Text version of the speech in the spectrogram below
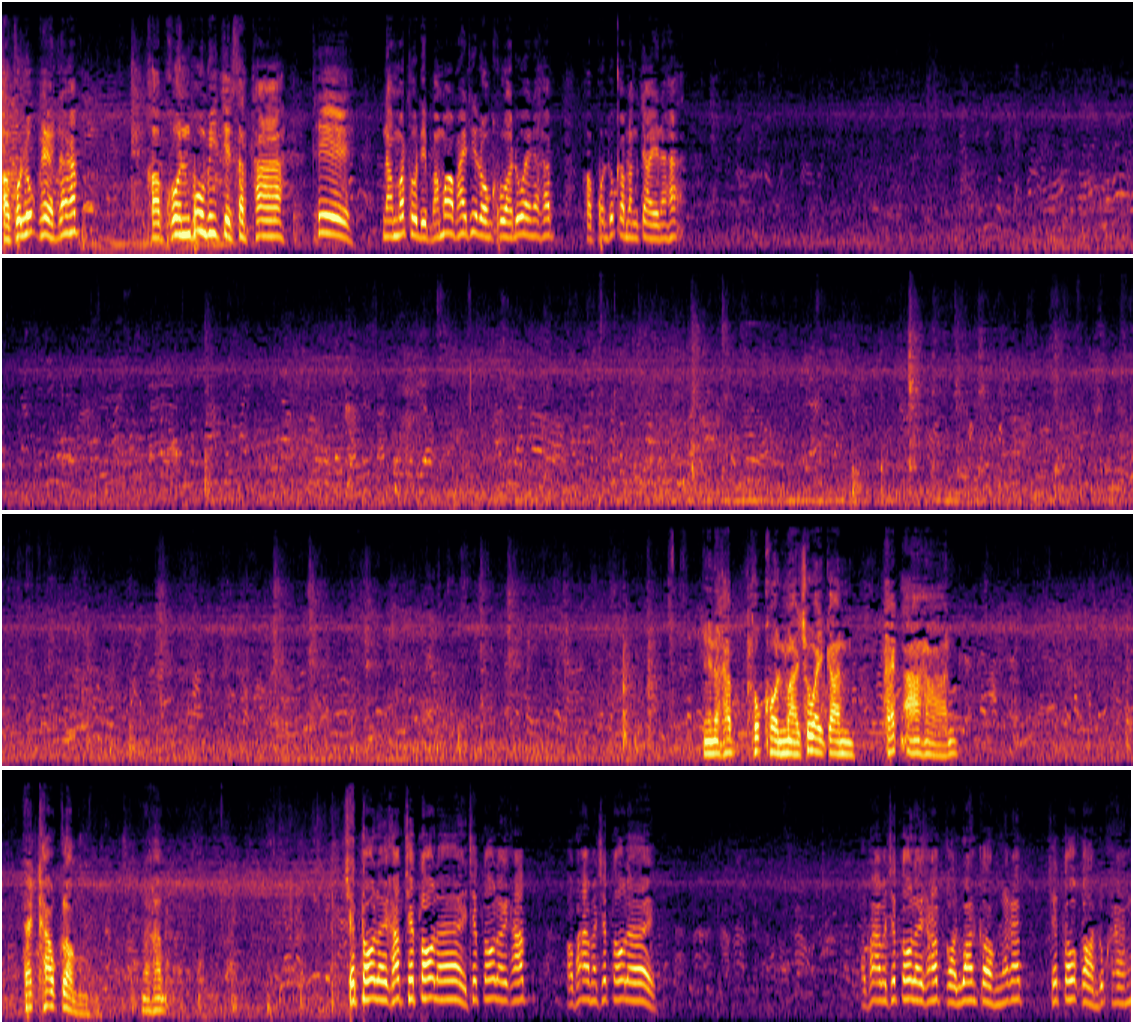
ขอบคุณลูกเพจนะครับ ขอบคุณผู้มีจิตศรัทธาที่นำวัตถุดิบมามอบให้ที่โรงครัวด้วยนะครับ ขอบคุณทุกกำลังใจนะฮะ นี่นะครับ ทุกคนมาช่วยกันแพ็คอาหาร แพ็คข้าวกล่องนะครับ เช็ดโต๊ะเลยครับ เช็ดโต๊ะเลย เช็ดโต๊ะเลยครับ เอาผ้ามาเช็ดโต๊ะเลย เอาผ้ามาเช็ดโต๊ะเลยครับ ก่อนวางกล่องนะครับ เช็ดโต๊ะก่อนทุกครั้ง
